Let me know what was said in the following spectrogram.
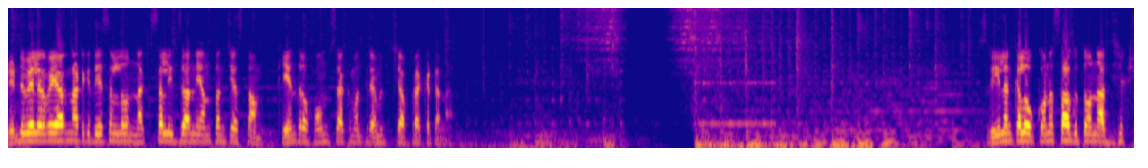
రెండు వేల ఇరవై ఆరు నాటికి దేశంలో నక్సలిజాన్ని అంతం చేస్తాం కేంద్ర హోంశాఖ మంత్రి అమిత్ షా ప్రకటన. శ్రీలంకలో కొనసాగుతోన్న అధ్యక్ష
